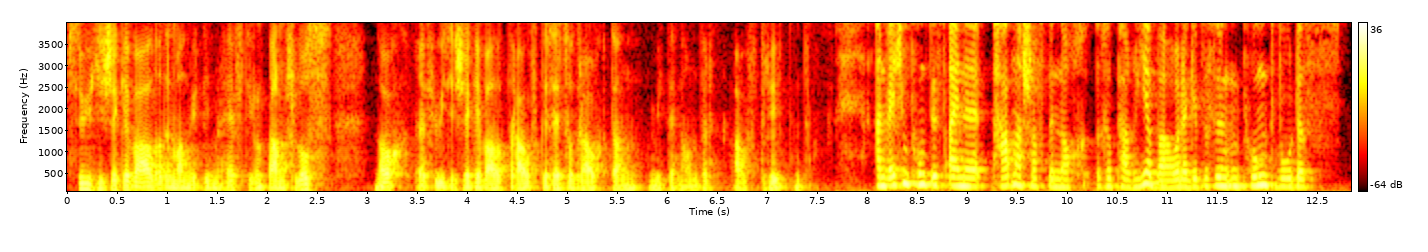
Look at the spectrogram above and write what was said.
psychische Gewalt oder man wird immer heftiger und dann am Schluss noch äh, physische Gewalt draufgesetzt oder auch dann miteinander auftretend. An welchem Punkt ist eine Partnerschaft denn noch reparierbar? Oder gibt es irgendeinen Punkt, wo das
